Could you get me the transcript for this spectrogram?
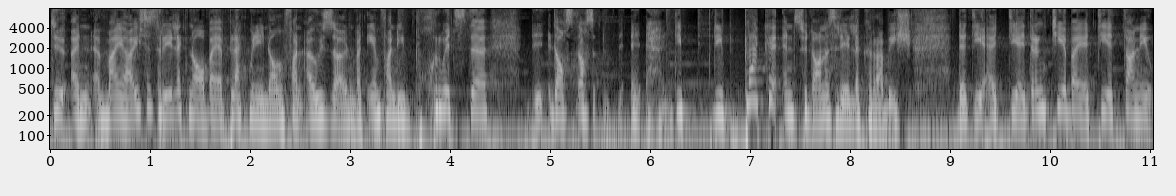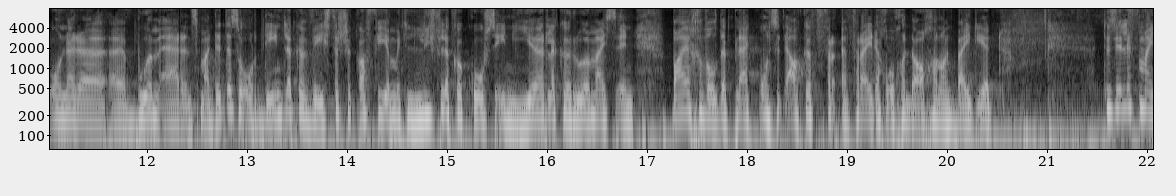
en my huis is redelik naby 'n plek met die naam van Ozone wat een van die grootste daar's daar's die die plekke in Sudan is redelik rubbish. Dit jy, jy drink tee by 'n tee tannie onder 'n boom eers, maar dit is 'n ordentlike westerse kafee met lieflike kos en heerlike roomys en baie gewilde plek. Ons het elke vr Vrydagoggend daar gaan ontbyt eet. Dis hulle vir my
